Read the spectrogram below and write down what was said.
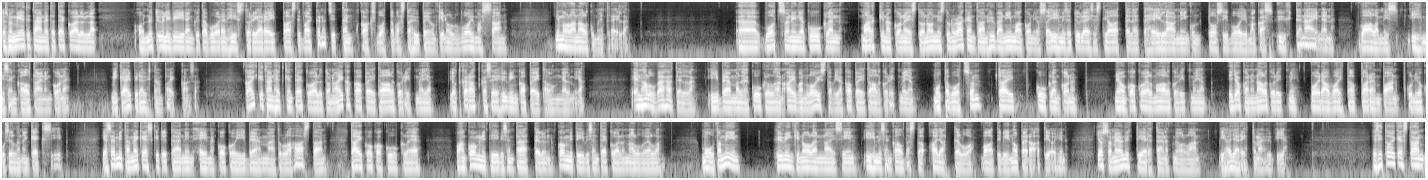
Jos me mietitään, että tekoälyllä on nyt yli 50 vuoden historia reippaasti, vaikka nyt sitten kaksi vuotta vasta hype onkin ollut voimassaan, niin me ollaan alkumetreillä. Watsonin ja Googlen markkinakoneisto on onnistunut rakentamaan hyvän imakon, jossa ihmiset yleisesti ajattelee, että heillä on niin kuin tosi voimakas, yhtenäinen, valmis, ihmisen kaltainen kone, mikä ei pidä yhtään paikkaansa. Kaikki tämän hetken tekoälyt on aika kapeita algoritmeja, jotka ratkaisee hyvin kapeita ongelmia. En halua vähätellä, IBMllä ja Googlella on aivan loistavia kapeita algoritmeja, mutta Watson tai Googlen kone, ne on kokoelma-algoritmeja – ja jokainen algoritmi voidaan vaihtaa parempaan, kun joku sellainen keksii. Ja se, mitä me keskitytään, niin ei me koko IBM tulla haastaan tai koko Googlea, vaan kognitiivisen päättelyn, kognitiivisen tekoälyn alueella muutamiin hyvinkin olennaisiin ihmisen kaltaista ajattelua vaativiin operaatioihin, jossa me jo nyt tiedetään, että me ollaan ihan järjettömän hyviä. Ja sitten oikeastaan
